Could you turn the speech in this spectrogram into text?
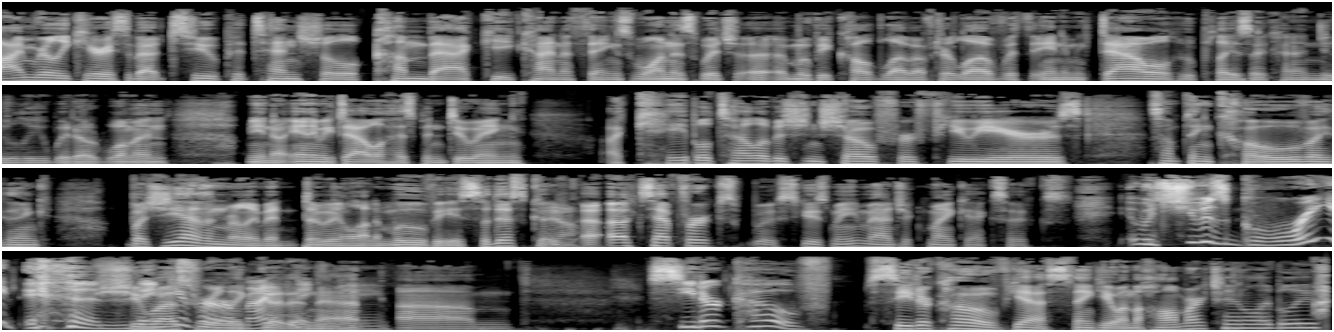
I'm really curious about two potential comebacky kind of things. One is which a, a movie called Love After Love with Andie MacDowell, who plays a kind of newly widowed woman. You know, Andie MacDowell has been doing a cable television show for a few years, something Cove, I think, but she hasn't really been doing a lot of movies. So this could, Yeah. uh, except for, excuse me, Magic Mike XX. Which she was great in. She Thank was you for really good in that. me. Um, Cedar Cove. Cedar Cove, yes, thank you. On the Hallmark Channel, I believe.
